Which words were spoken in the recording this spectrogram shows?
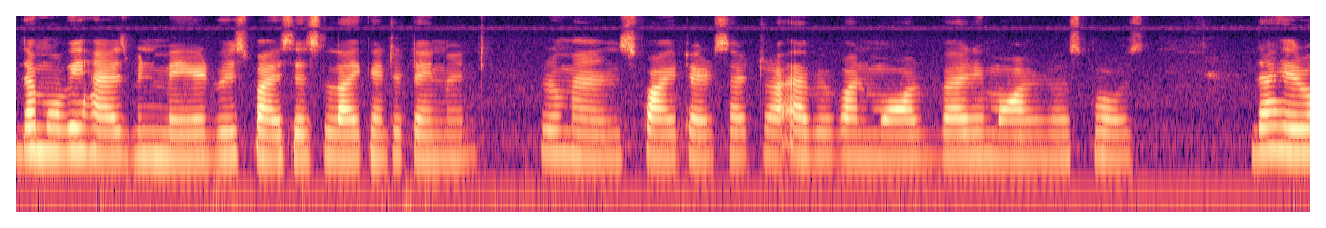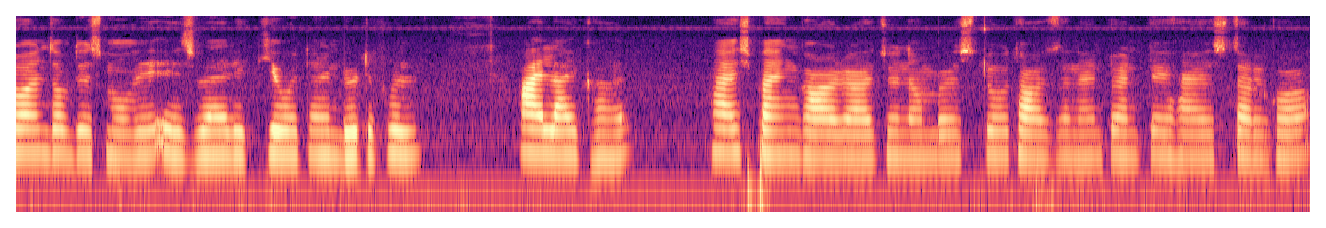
The movie has been made with spices like entertainment, romance, fight, etc. Everyone more, very more scores. The heroine of this movie is very cute and beautiful. I like her. Hash Bangarraju numbers 2020 hash Talgo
